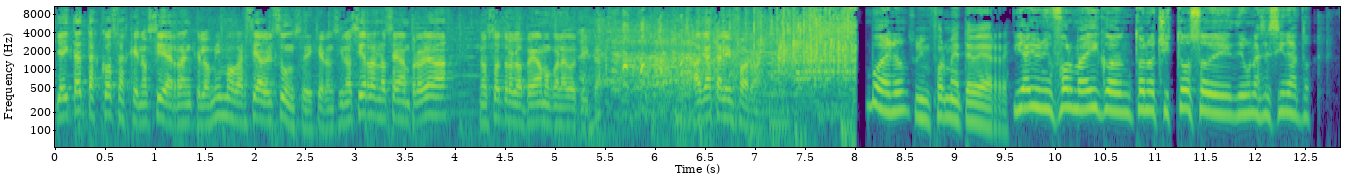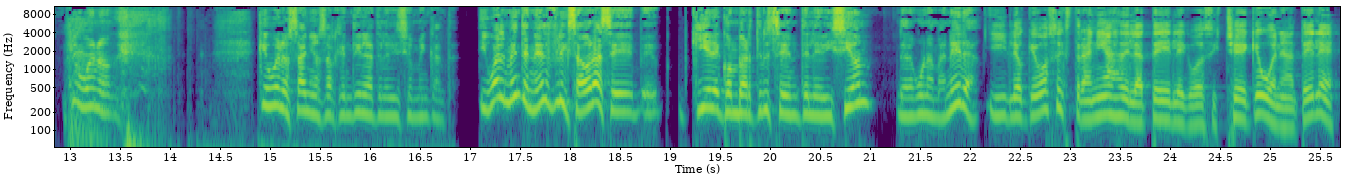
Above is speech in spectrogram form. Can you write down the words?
Y hay tantas cosas que no cierran que los mismos García Belsunce dijeron, si no cierran no se hagan problema, nosotros lo pegamos con la gotita. Acá está el informe. Bueno, Es un informe de TBR. y hay un informe ahí con tono chistoso de, de un asesinato. Qué bueno. Qué buenos años Argentina en la televisión, me encanta. Igualmente Netflix ahora se eh, quiere convertirse en televisión de alguna manera. Y lo que vos extrañás de la tele, que vos decís, che, qué buena la tele.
